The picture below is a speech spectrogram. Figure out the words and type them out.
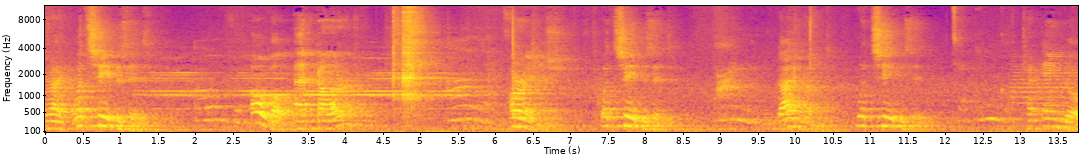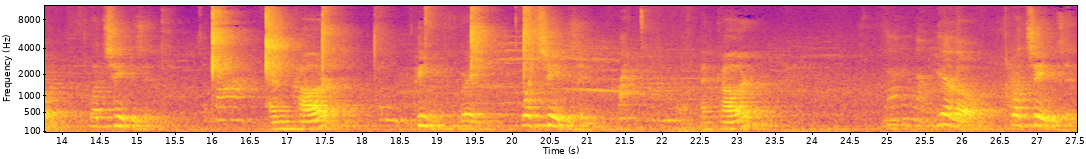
right, what shape is it? And color? Orange. What shape is it? Diamond. What shape is it? Triangle. What shape is it? And color? Pink. Great. What shape is it? And color? Yellow. What shape is it?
